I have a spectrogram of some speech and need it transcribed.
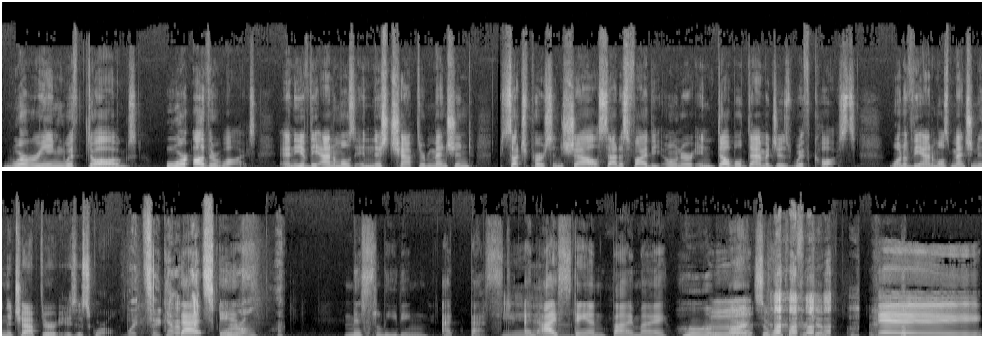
worrying with dogs, or otherwise any of the animals in this chapter mentioned, such person shall satisfy the owner in double damages with costs. One of the animals mentioned in the chapter is a squirrel. Wait, so you can have a That pet squirrel? is- Misleading at best. And I stand by my huh? All right, so one point for Kim. Yay!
